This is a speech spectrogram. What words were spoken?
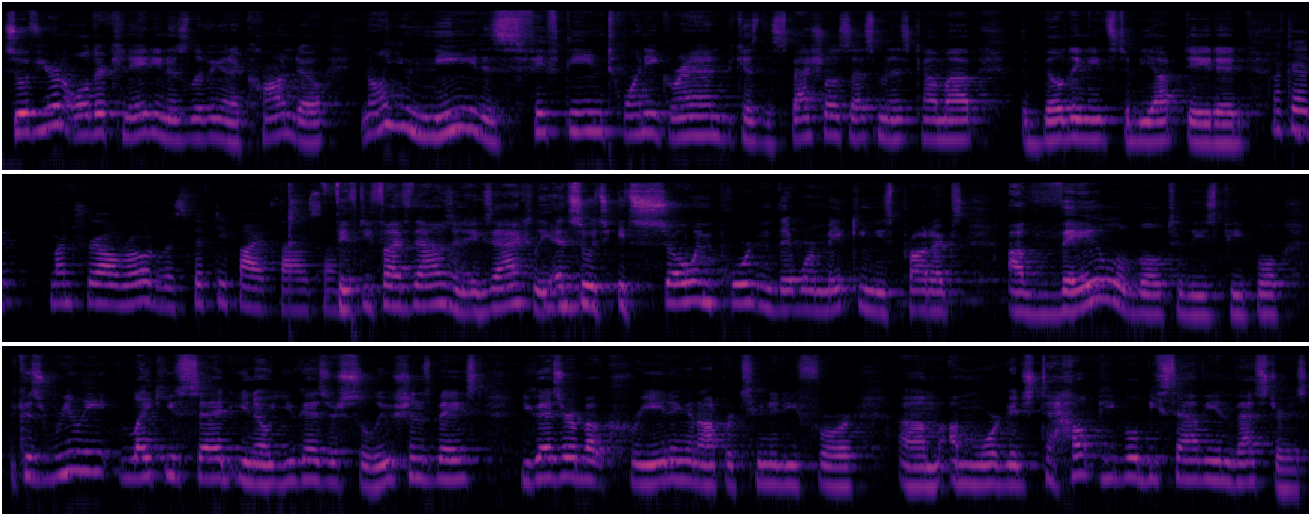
So if you're an older Canadian who's living in a condo and all you need is 15, 20 grand because the special assessment has come up, the building needs to be updated, Look at Montreal Road was fifty five thousand. 55,000 exactly. And so it's it's so important that we're making these products available to these people because really like you said, you know, you guys are solutions based. You guys are about creating an opportunity for um, a mortgage to help people be savvy investors,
